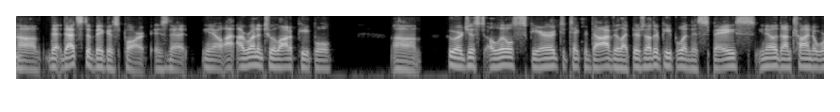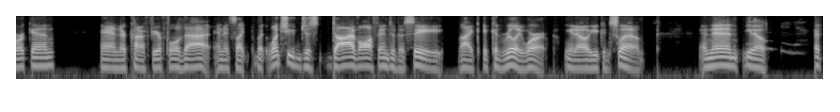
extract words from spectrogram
Um, that that's the biggest part. Is that you know I, I run into a lot of people um, who are just a little scared to take the dive. They're like, there's other people in this space, you know, that I'm trying to work in, and they're kind of fearful of that. And it's like, but once you just dive off into the sea, like it can really work. You know, you can swim, and then you know, it-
